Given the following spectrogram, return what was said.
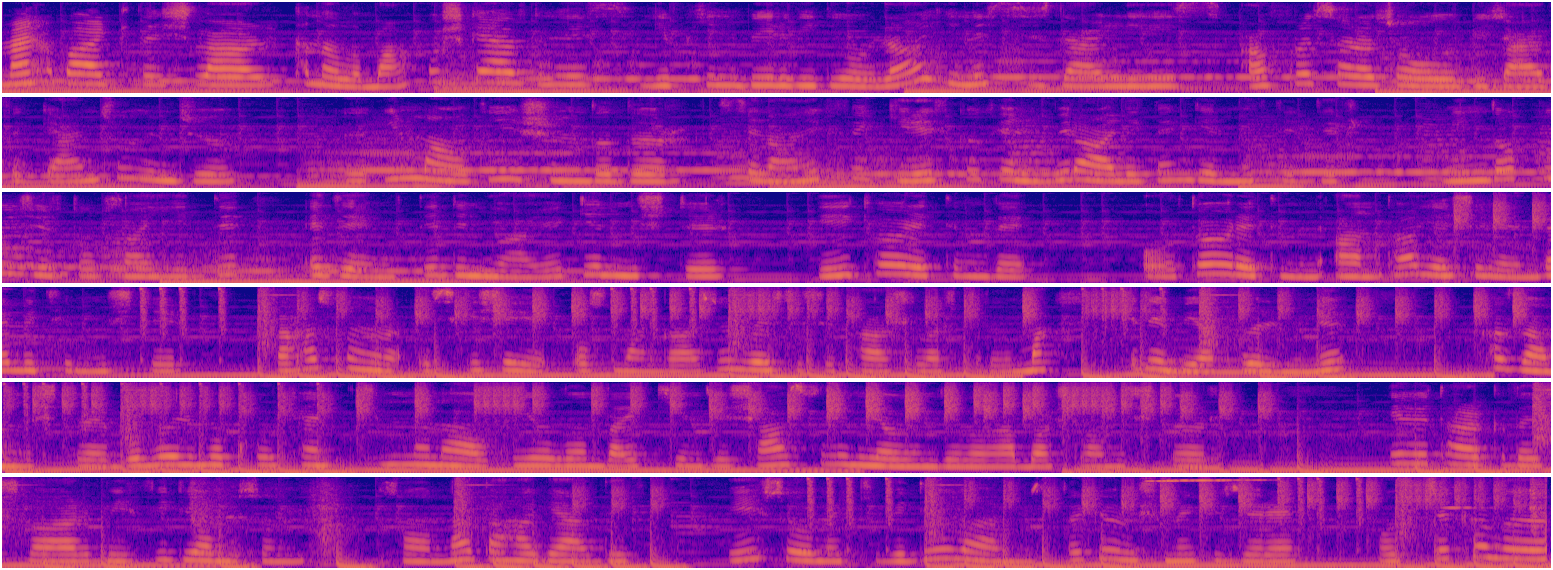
Merhaba arkadaşlar, kanalıma hoş geldiniz. Yepyeni bir videoyla yine sizlerleyiz. Afra Saraçoğlu güzel ve genç oyuncu. e, 26 yaşındadır. Selanik ve Girit kökenli bir aileden gelmektedir. 1997 Edremit'te dünyaya gelmiştir. İlk öğretim ve orta öğretimini Antalya şehrinde bitirmiştir. Daha sonra Eskişehir Osman Gazi Üniversitesi karşılaştırılma Edebiyat bölümünü kazanmıştır. Bu bölümü okurken 2016 yılında ikinci şans filmle oyunculuğa başlamıştır. Evet arkadaşlar bir videomuzun sonuna daha geldik. Bir sonraki videolarımızda görüşmek üzere. Hoşçakalın.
